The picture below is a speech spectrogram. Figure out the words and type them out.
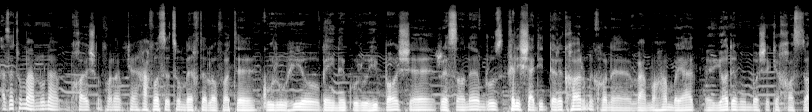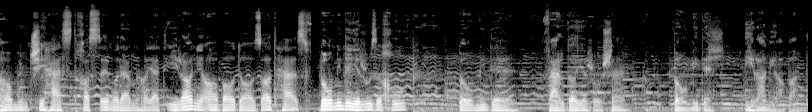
ازتون ممنونم. خواهش می‌کنم که حواستون به اختلافات گروهی و بین گروهی باشه. رسانه امروز خیلی شدید داره کار می‌کنه و ما هم باید یادمون باشه که خواسته هامون چی هست. خواسته ما در نهایت ایرانی آباد و آزاد هست. به امید یه روز خوب. به امید فردای روشن به امید ایرانی آباد.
